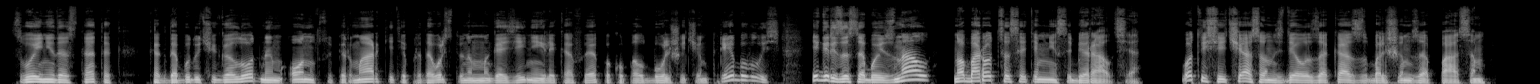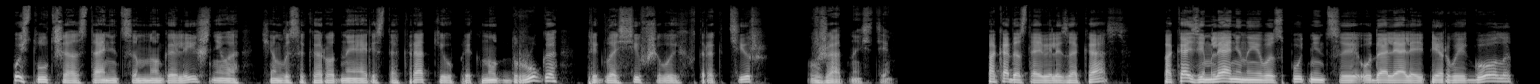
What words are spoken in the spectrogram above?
Свой недостаток, когда, будучи голодным, он в супермаркете, продовольственном магазине или кафе покупал больше, чем требовалось, Игорь за собой знал, но бороться с этим не собирался. Вот и сейчас он сделал заказ с большим запасом. Пусть лучше останется много лишнего, чем высокородные аристократки упрекнут друга, пригласившего их в трактир, в жадности. Пока доставили заказ, пока землянин и его спутницы удаляли первый голод,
